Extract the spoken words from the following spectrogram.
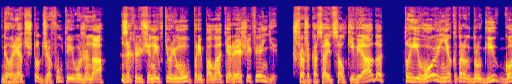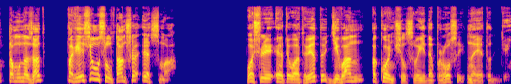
Говорят, что Джафут и его жена заключены в тюрьму при палате Реши Фенди. Что же касается Алкивиада, то его и некоторых других год тому назад повесила султанша Эсма. После этого ответа диван окончил свои допросы на этот день.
